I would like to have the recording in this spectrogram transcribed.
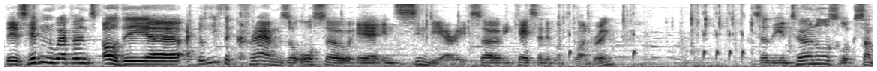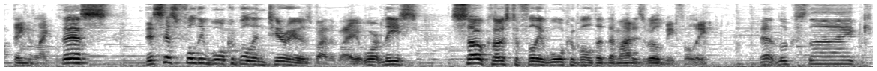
there's hidden weapons. Oh, the, uh, I believe the crams are also uh, incendiary, so in case anyone's wondering. So the internals look something like this. This has fully walkable interiors, by the way, or at least so close to fully walkable that they might as well be fully. That looks like...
